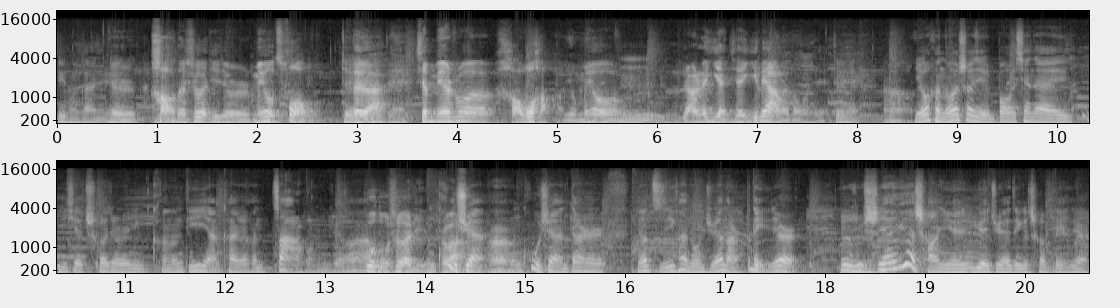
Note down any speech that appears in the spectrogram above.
这种感觉。就是好的设计就是没有错误，对对吧对先别说好不好，有没有嗯让人眼前一亮的东西对。嗯？有很多设计，包括现在一些车，就是你可能第一眼看着很咋呼，你觉得啊过度设计很酷炫，啊很嗯，酷炫，但是你要仔细看，总觉得哪儿不得劲儿。就是时间越长，你越觉得这个车不得劲儿。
